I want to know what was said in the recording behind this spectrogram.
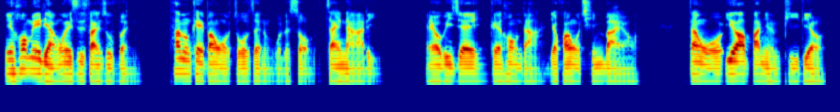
因为后面两位是番薯粉。他们可以帮我作证，我的手在哪里？LBJ 跟 Honda 要还我清白哦，但我又要把你们 P 掉，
